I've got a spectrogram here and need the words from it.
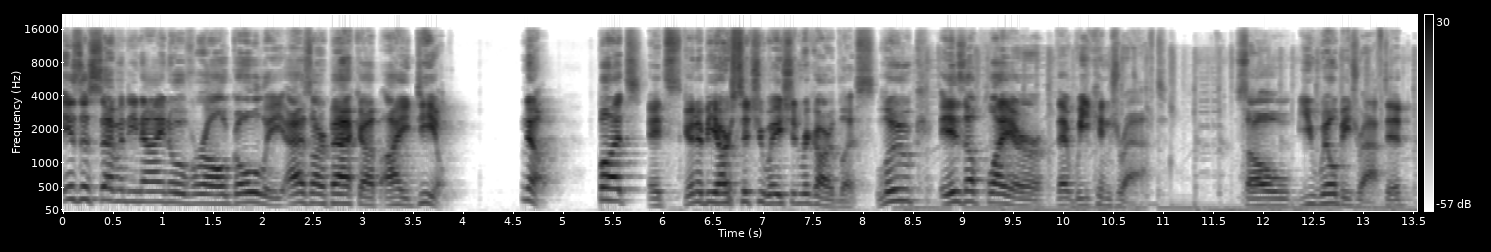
Is a 79 overall goalie as our backup ideal? No. But it's gonna be our situation regardless. Luke is a player that we can draft. So you will be drafted.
